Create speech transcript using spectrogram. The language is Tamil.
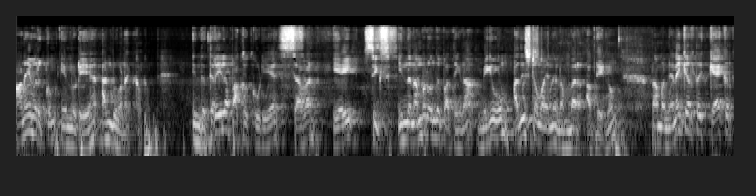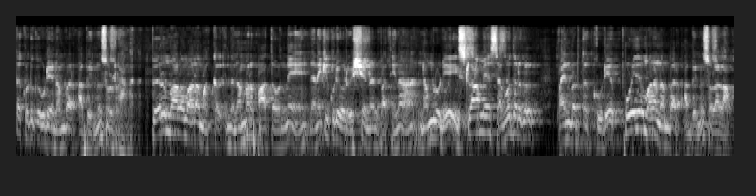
அனைவருக்கும் என்னுடைய அன்பு வணக்கம். இந்த திரையில பார்க்கக்கூடிய செவன் எயிட் சிக்ஸ் இந்த நம்பர் வந்து பார்த்தீங்கன்னா மிகவும் அதிர்ஷ்டம் வாய்ந்த நம்பர் அப்படின்னும் நம்ம நினைக்கிறத கேட்கறத கொடுக்கக்கூடிய நம்பர் அப்படின்னு சொல்றாங்க. பெரும்பாலுமான மக்கள் இந்த நம்பரை பார்த்த உடனே நினைக்கக்கூடிய ஒரு விஷயம் என்னன்னு பார்த்தீங்கன்னா நம்மளுடைய இஸ்லாமிய சகோதரர்கள் பயன்படுத்தக்கூடிய புனிதமான நம்பர் அப்படின்னு சொல்லலாம்.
